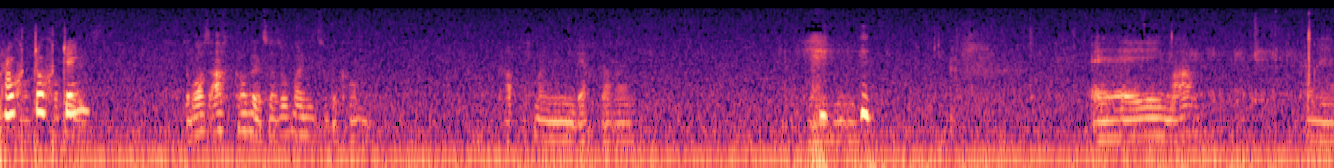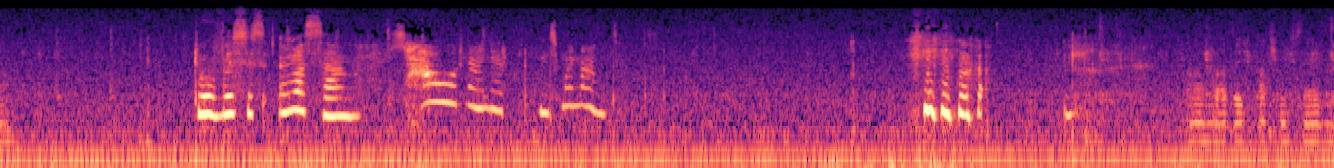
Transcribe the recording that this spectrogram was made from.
brauch doch Koppels. den. Du brauchst acht Koppels, versuch mal die zu bekommen. Dich mal in den Berg da rein. Ey, Mann. Du wirst es immer sagen. Ja, deine uns mein. Ah, warte, ich quatsch mich selber.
